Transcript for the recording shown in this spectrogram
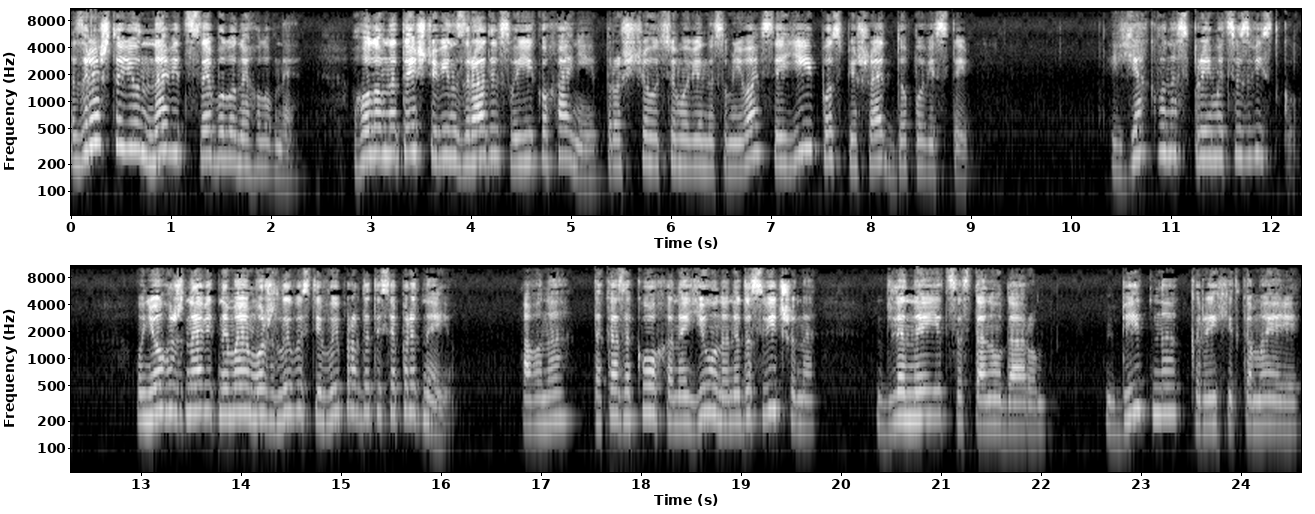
Зрештою, навіть це було не головне. Головне те, що він зрадив своїй коханій, про що у цьому він не сумнівався, їй поспішать доповісти. Як вона сприйме цю звістку? У нього ж навіть немає можливості виправдатися перед нею. А вона така закохана, юна, недосвідчена. Для неї це стане ударом. Бідна крихітка Мері.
